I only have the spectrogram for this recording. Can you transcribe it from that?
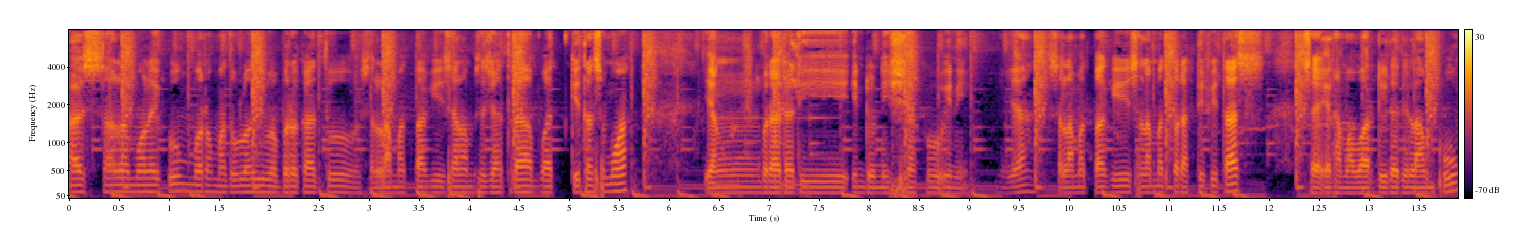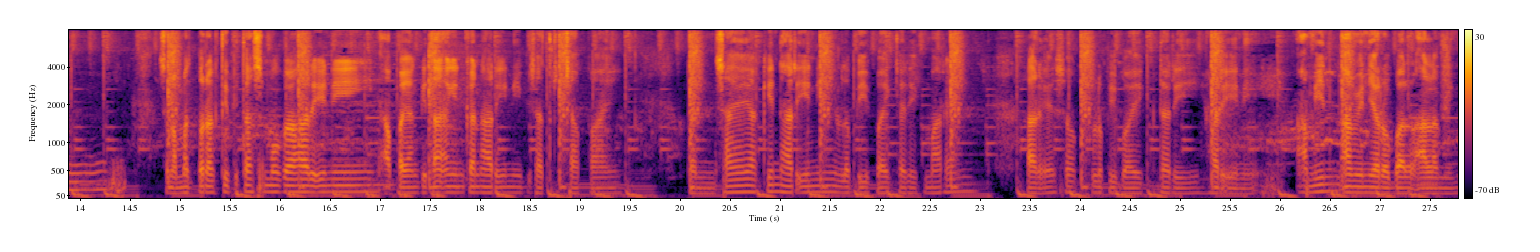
Assalamualaikum warahmatullahi wabarakatuh. Selamat pagi, salam sejahtera buat kita semua Yang berada di Indonesiaku ini. Ya Selamat pagi, selamat beraktivitas. Saya Irham Wardi dari Lampung. Selamat beraktivitas, semoga hari ini Apa yang kita inginkan hari ini bisa tercapai. Dan saya yakin hari ini lebih baik dari kemarin Hari esok lebih baik dari hari ini. Amin, amin ya robbal alamin.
